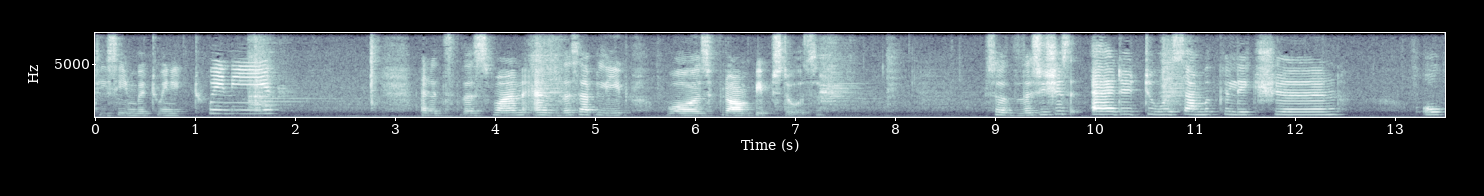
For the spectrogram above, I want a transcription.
December 2020 and it's this one and this I believe was from Pep Stores. So this is just added to a summer collection. All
